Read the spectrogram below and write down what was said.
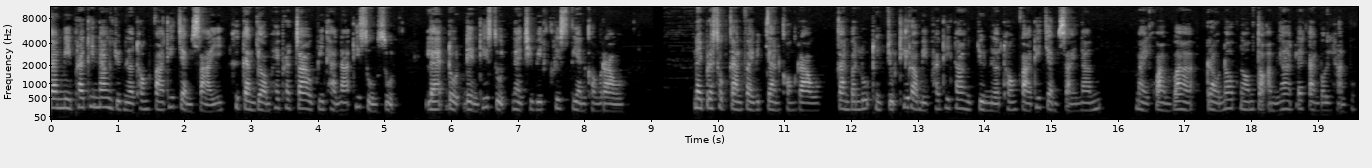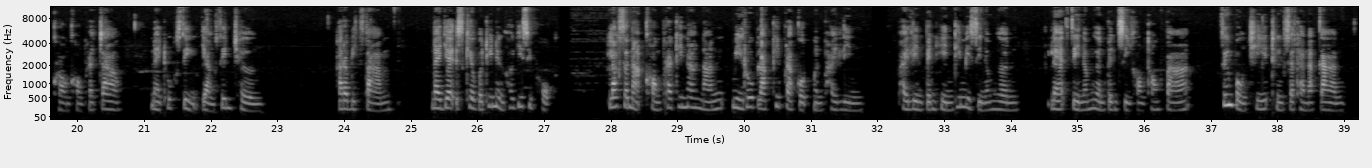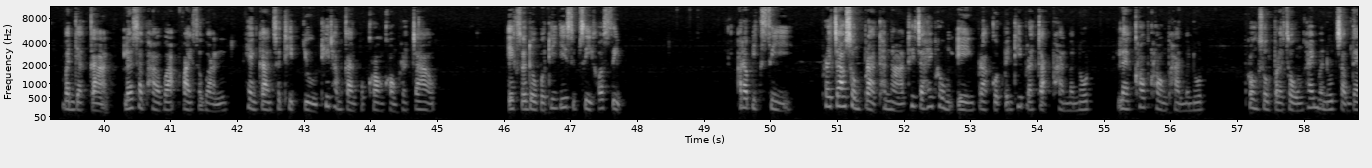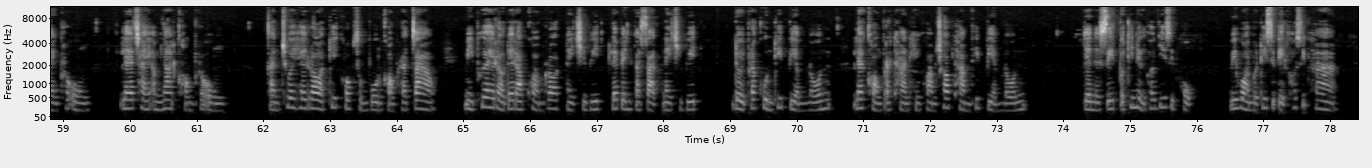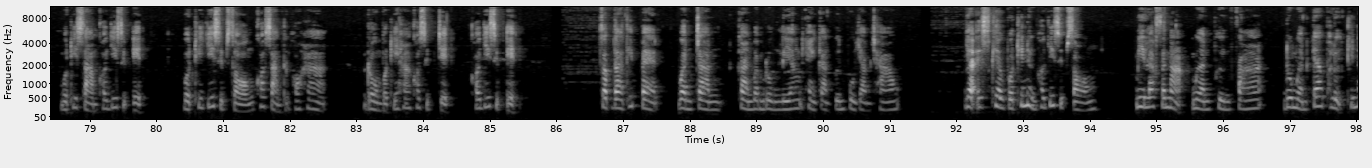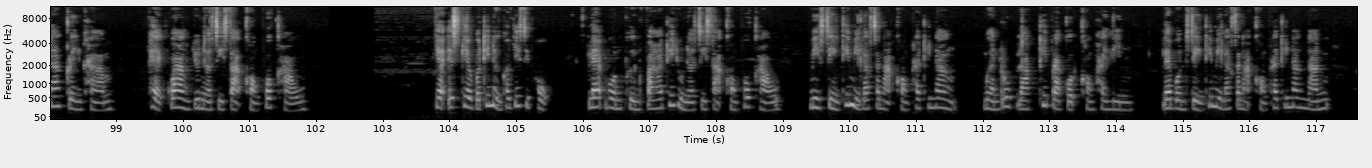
การมีพระที่นั่งอยู่เหนือท้องฟ้าที่แจ่มใส คือการยอมให้พระเจ้ามีฐานะที่สูงสุด และโดดเด่นที่สุดในชีวิตคริสเตียนของเรา ในประสบการณ์ฝ่ายวิญญาณของเรา การบรรลุถึงจุดที่เรามีพระที่นั่งอยู่เหนือท้องฟ้าที่แจ่มใสนั้น หมายความว่าเรานอบน้อมต่ออำนาจและการบริหารปกครองของพระเจ้า ในทุกสิ่งอย่างสิ้นเชิง อาราบิก3ในเยเอสเคลบทที่1ข้อ26 ลักษณะของพระที่นั่งนั้นมีรูปลักษณ์ที่ปรากฏเหมือนไพลิน ไพลินเป็นหินที่มีสีน้ำเงิน และสีน้ำเงินเป็นสีของท้องฟ้า ซึ่งบ่งชี้ถึงสถานการณ์ บรรยากาศ และสภาวะฝ่ายสวรรค์ แห่งการสถิตอยู่ที่ทำการปกครองของพระเจ้า เอ็กโซโดบทที่ 24 ข้อ 10 อาราบิก 4 พระเจ้าทรงปรารถนาที่จะให้พระองค์เองปรากฏเป็นที่ประจักษ์ผ่านมนุษย์ และครอบครองผ่านมนุษย์ ระองค์ทรงประสงค์ให้มนุษย์สำแดงพระองค์ และใช้อำนาจของพระองค์ การช่วยให้รอดที่ครบสมบูรณ์ของพระเจ้า มีเพื่อให้เราได้รับความรอดในชีวิตและเป็นกษัตริย์ในชีวิต โดยพระคุณที่เปี่ยมล้น และของประทานแห่งความชอบธรรมที่เปี่ยมล้นเยเนซิสบทที่1ข้อ26 วิวรณ์บทที่ 11ข้อ15 บทที่ 3 ข้อ 21 บทที่ 22 ข้อ3ถึงข้อ 5 โรมบทที่ 5 ข้อ 17 ข้อ 21 สัปดาห์ที่ 8 วันจันทร์ การบำรุงเลี้ยงแห่งการฟื้นฟูยามเช้า ยาเอสเคลบทที่ 1 ข้อ 22 มีลักษณะเหมือนผืนฟ้า ดูเหมือนแก้วผลึกที่น่าเกรงขาม แผ่กว้างอยู่เหนือศีรษะของพวกเขา ยาเอสเคลบทที่ 1 ข้อ 26 และบนผืนฟ้าที่อยู่เหนือศีรษะของพวกเขา มีสิ่งที่มีลักษณะของพระที่นั่ง เหมือนรูปลักษณ์ที่ปรากฏของไพลิน และบนสิ่งที่มีลักษณะของพระที่นั่งนั้น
